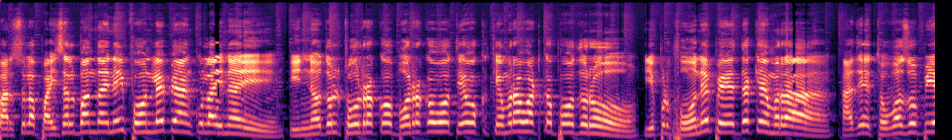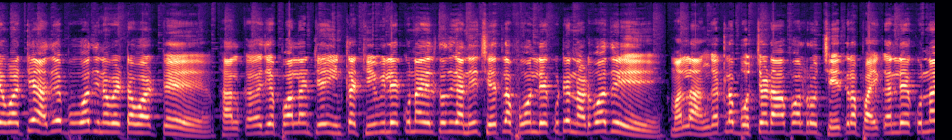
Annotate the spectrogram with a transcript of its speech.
పర్సుల పైసలు బంద్ అయినాయి ఫోన్లే బ్యాంకులు అయినాయి. ఇన్నోదులు టూల్ రకో బోల్ రకో పోతే ఒక కెమెరా పట్టుకపోదురు. ఇప్పుడు ఫోనే పెద్ద కెమెరా. అదే తువ్వ చూపియబట్టే అదే పువ్వ తినబెట్టబట్టే హల్కగా చెప్పాలంటే ఇంట్లో టీవీ లేకుండా వెళ్తుంది కానీ చేతిలో ఫోన్ లేకుంటే నడవది. మళ్ళీ అంగట్ల బొచ్చడి ఆఫర్లు చేతిలో పైకం లేకున్నా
